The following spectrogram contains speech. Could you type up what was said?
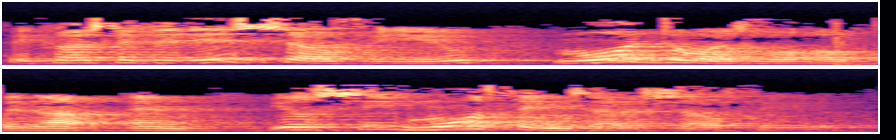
Because if it is so for you, more doors will open up and you'll see more things that are so for you.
